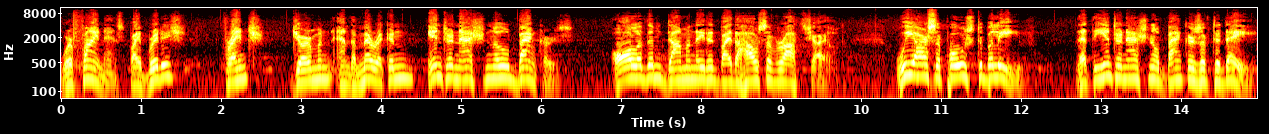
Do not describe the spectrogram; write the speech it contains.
were financed by British, French, German, and American international bankers, all of them dominated by the House of Rothschild. We are supposed to believe that the international bankers of today,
